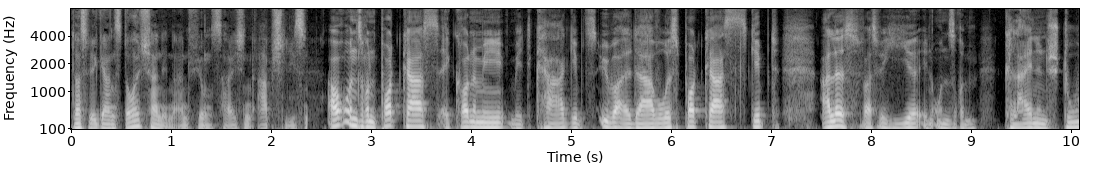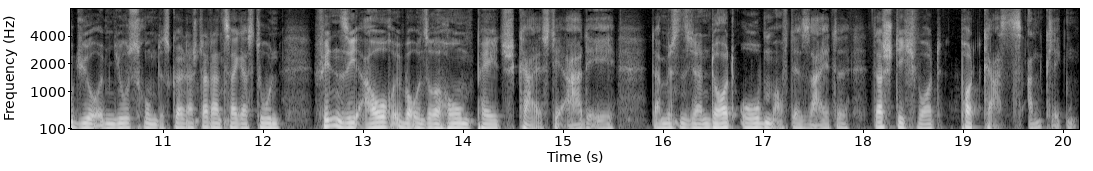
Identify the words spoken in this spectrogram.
dass wir ganz Deutschland in Anführungszeichen abschließen. Auch unseren Podcast Economy mit K gibt's überall da, wo es Podcasts gibt. Alles, was wir hier in unserem kleinen Studio im Newsroom des Kölner Stadtanzeigers tun, finden Sie auch über unsere Homepage ksta.de. Da müssen Sie dann dort oben auf der Seite das Stichwort Podcasts anklicken.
